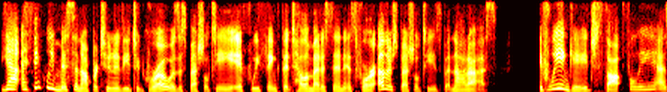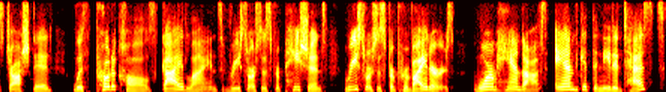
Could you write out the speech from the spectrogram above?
Yeah, I think we miss an opportunity to grow as a specialty if we think that telemedicine is for other specialties, but not us. If we engage thoughtfully, as Josh did, with protocols, guidelines, resources for patients, resources for providers, warm handoffs, and get the needed tests,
